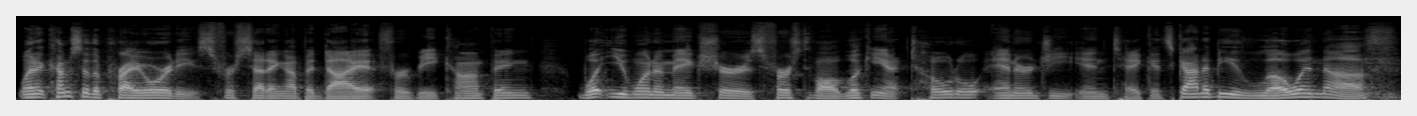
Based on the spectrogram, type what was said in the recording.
when it comes to the priorities for setting up a diet for recomping, what you want to make sure is first of all looking at total energy intake. It's got to be low enough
